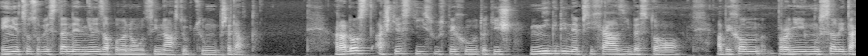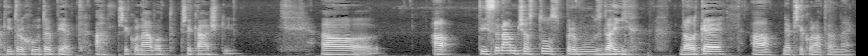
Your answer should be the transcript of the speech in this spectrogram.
je něco, co byste neměli zapomenout svým nástupcům předat. Radost a štěstí z úspěchu totiž nikdy nepřichází bez toho, abychom pro něj museli taky trochu trpět a překonávat překážky. A, a ty se nám často zprvu zdají velké a nepřekonatelné.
